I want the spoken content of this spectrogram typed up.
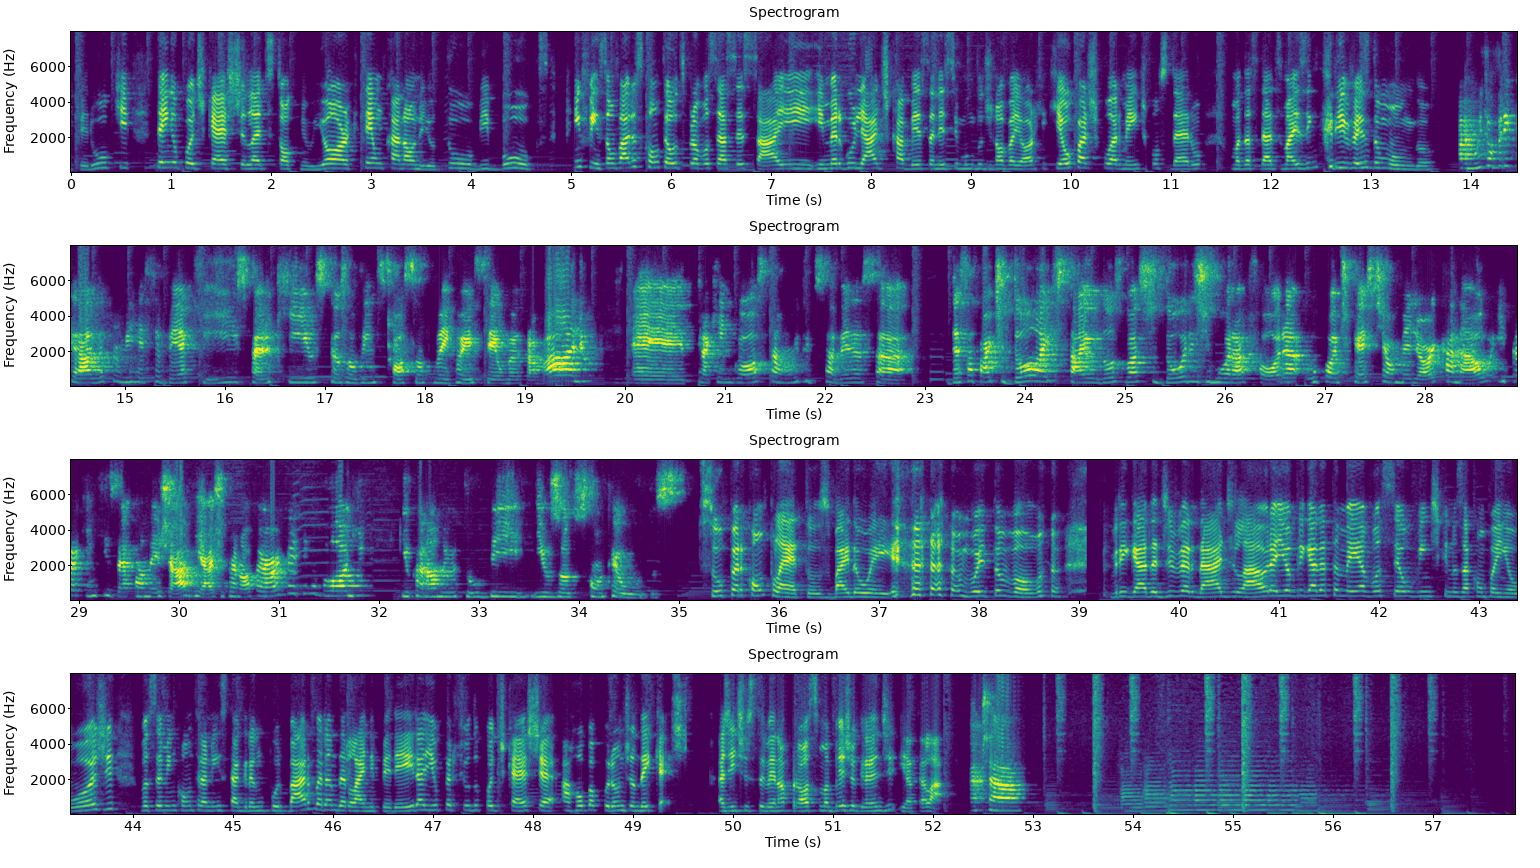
Peruque. Tem o podcast Let's Talk New York, tem um canal no YouTube, books. Enfim, são vários conteúdos para você acessar e, e, mergulhar de cabeça nesse mundo de Nova York, que eu particularmente considero uma das cidades mais incríveis do mundo. Muito obrigada por me receber aqui. Espero que os seus ouvintes possam também conhecer o meu trabalho. É, para quem gosta muito de saber dessa, dessa parte do lifestyle, dos bastidores de morar fora, o podcast é o melhor canal. E para quem quiser planejar a viagem para Nova York, aí tem o blog e o canal no YouTube e, os outros conteúdos. Super completos, by the way. Muito bom. Obrigada de verdade, Laura. E obrigada também a você, ouvinte, que nos acompanhou hoje. Você me encontra no Instagram por Bárbara Pereira e o perfil do podcast é arroba por onde andei cast. A gente se vê na próxima. Beijo grande e até lá. Tchau, tchau.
